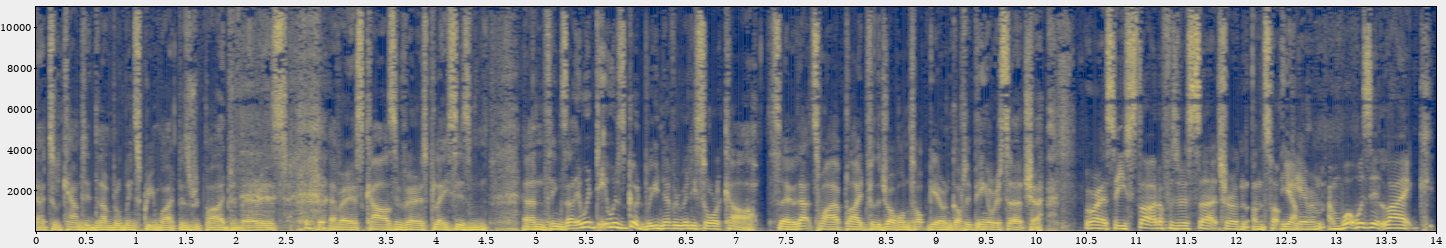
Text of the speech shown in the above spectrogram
I sort of counted the number of windscreen wipers required for various uh, various cars in various places and, and things like that. It, it, was good, but you never really saw a car. So that's why I applied for the job on Top Gear and got it being a researcher. Right, so you started off as a researcher on, on Top Yeah. Gear, and, and what was it like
